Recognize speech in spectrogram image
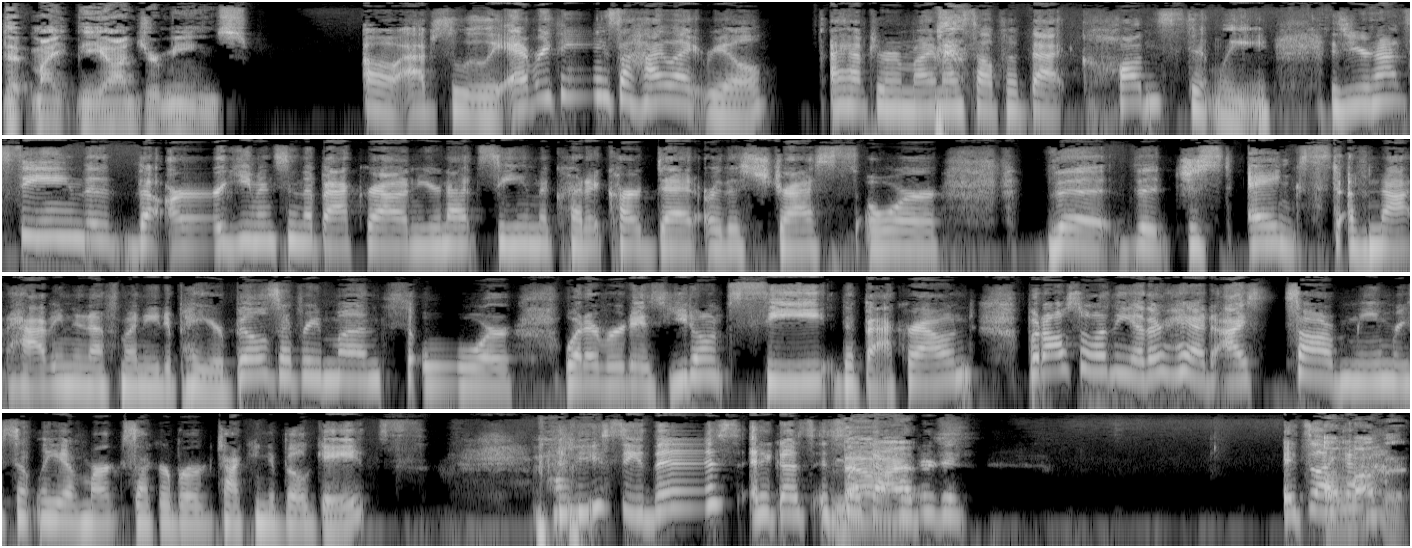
that might be beyond your means. Oh, absolutely. Everything is a highlight reel. I have to remind myself of that constantly. Is you're not seeing the the arguments in the background, you're not seeing the credit card debt or the stress or the the just angst of not having enough money to pay your bills every month or whatever it is. You don't see the background. But also on the other hand, I saw a meme recently of Mark Zuckerberg talking to Bill Gates. Have you seen this? And it goes, it's No, like a hundred. It's I like love a, it.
